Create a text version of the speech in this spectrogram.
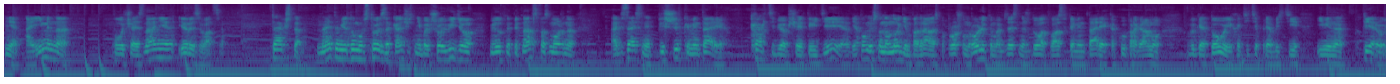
Нет, а именно получай знания и развиваться. Так что, на этом, я думаю, стоит заканчивать небольшое видео, минут на 15, возможно. Обязательно пиши в комментариях, как тебе вообще эта идея. Я помню, что она многим понравилась по прошлым роликам, обязательно жду от вас в комментариях, какую программу вы готовы и хотите приобрести именно первый.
